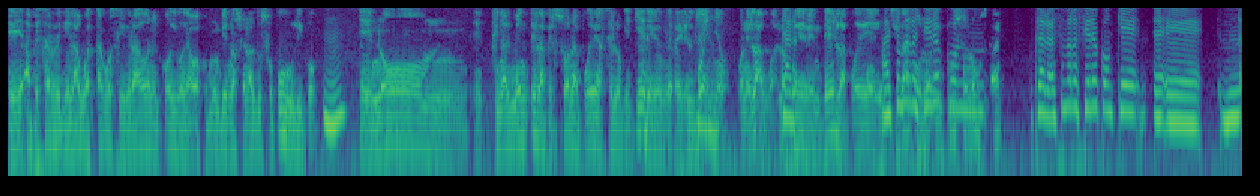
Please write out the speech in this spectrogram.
eh, a pesar de que el agua está considerado en el Código de Aguas como un bien nacional de uso público, eh, no mm, eh, finalmente la persona puede hacer lo que quiere, el dueño, con el agua, la puede vender, la puede... A eso me refiero con... Claro, a eso me refiero con que no,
